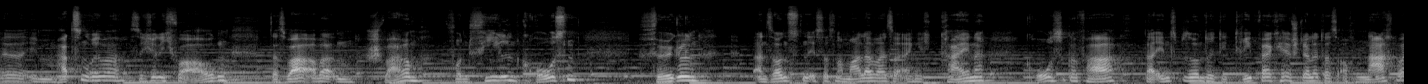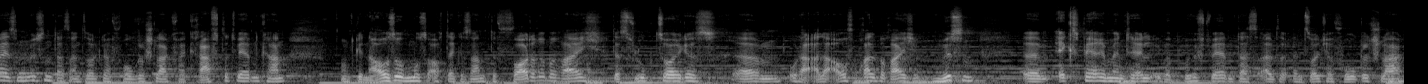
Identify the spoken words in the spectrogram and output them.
äh, im Hudson River sicherlich vor Augen. Das war aber ein Schwarm von vielen großen Vögeln. Ansonsten ist das normalerweise eigentlich keine große Gefahr, da insbesondere die Triebwerkhersteller das auch nachweisen müssen, dass ein solcher Vogelschlag verkraftet werden kann und genauso muss auch der gesamte vordere Bereich des Flugzeuges ähm, oder alle Aufprallbereiche müssen ähm, experimentell überprüft werden, dass also ein solcher Vogelschlag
